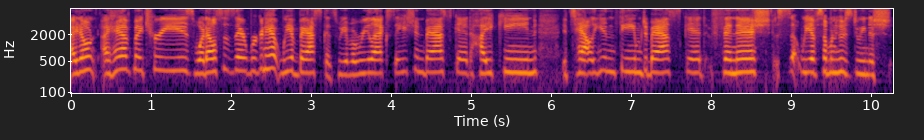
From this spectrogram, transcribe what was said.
I don't, I have my trees. What else is there? We're gonna have, we have baskets. We have a relaxation basket, hiking, Italian themed basket, finish. So we have someone who's doing a sh-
